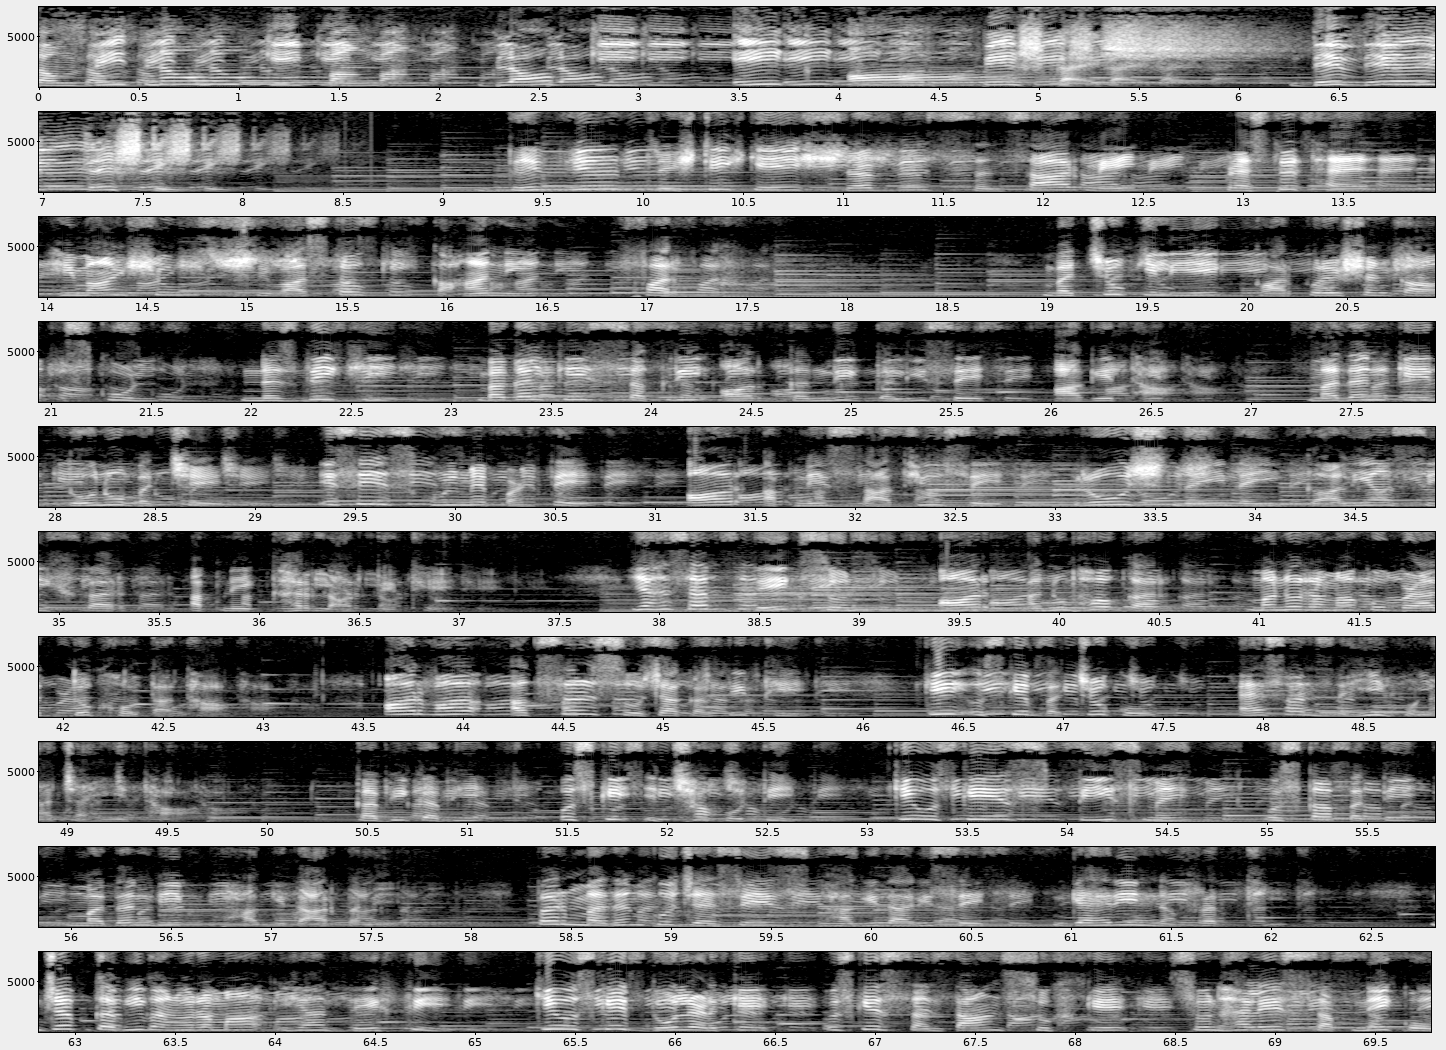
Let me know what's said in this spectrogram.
संवेदनाओं के पंख ब्लॉग की एक, एक और पेशकश। दिव्य दृष्टि। दिव्य दृष्टि के श्रव्य संसार में प्रस्तुत है हिमांशु श्रीवास्तव की कहानी फ़र्क। बच्चों के लिए कॉरपोरेशन का स्कूल नजदीकी बगल की सकरी और गंदी गली से आगे था। मदन के दोनों बच्चे इसी स्कूल में पढ़ते और अपने साथियों से रोज नई नई गालियाँ सीखकर अपने घर लौटते थे। यह सब देख सुन और अनुभव कर मनोरमा को बड़ा दुख होता था और वह अक्सर सोचा करती थी कि उसके बच्चों को ऐसा नहीं होना चाहिए था। कभी कभी उसकी इच्छा होती कि उसके इस तीस में उसका पति मदन भी भागीदार बने। पर मदन को जैसे इस भागीदारी से गहरी नफरत थी। जब कभी मनोरमा यह देखती कि उसके दो लड़के उसके संतान सुख के सुनहले सपने को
